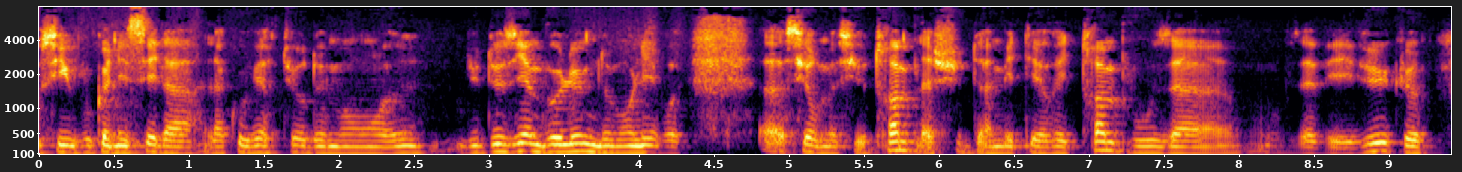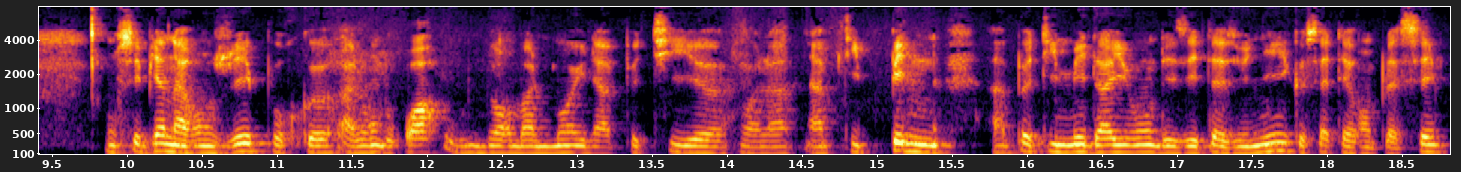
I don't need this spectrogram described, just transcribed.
si vous connaissez la, couverture euh, du deuxième volume de mon livre euh, sur M. Trump, la chute d'un météorite Trump, vous, avez vu que on s'est bien arrangé pour qu'à l'endroit où normalement il a un petit, euh, un petit pin, un petit médaillon des États-Unis, que ça été remplacé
